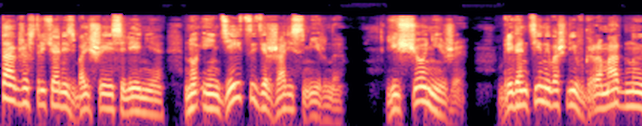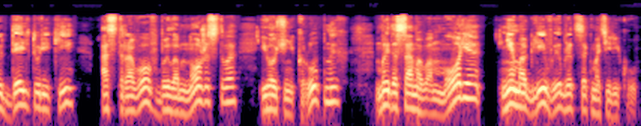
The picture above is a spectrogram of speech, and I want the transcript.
также встречались большие селения, но индейцы держались мирно. Еще ниже бригантины вошли в громадную дельту реки, островов было множество и очень крупных, мы до самого моря не могли выбраться к материку.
